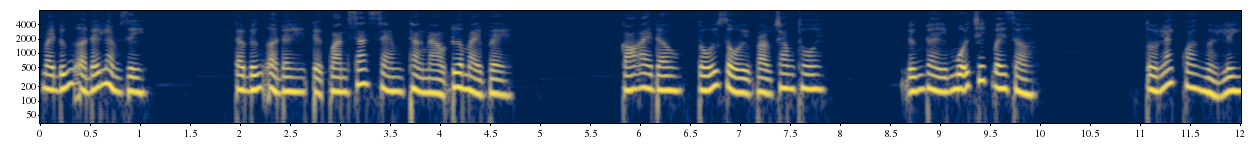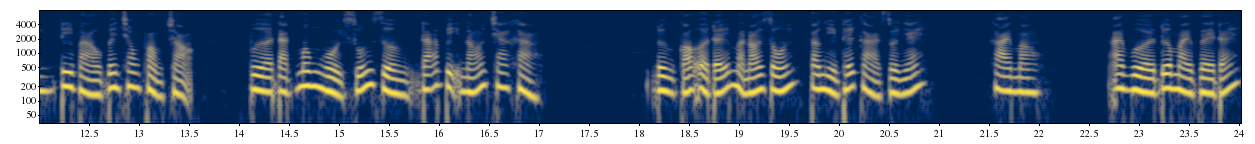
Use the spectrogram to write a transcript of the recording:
Mày đứng ở đấy làm gì? Tao đứng ở đây để quan sát xem thằng nào đưa mày về. Có ai đâu, tối rồi vào trong thôi. Đứng đây mỗi trích bây giờ. Tôi lách qua người Linh đi vào bên trong phòng trọ. Vừa đặt mông ngồi xuống giường đã bị nó tra khảo. Đừng có ở đấy mà nói dối, tao nhìn thấy cả rồi nhé. Khai mau, ai vừa đưa mày về đấy?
